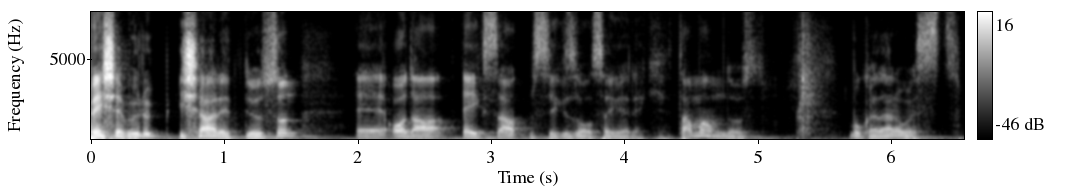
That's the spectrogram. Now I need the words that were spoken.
5'e bölüp işaretliyorsun. E, o da eksi 68 olsa gerek. Tamam dostum. Bu kadar basit.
